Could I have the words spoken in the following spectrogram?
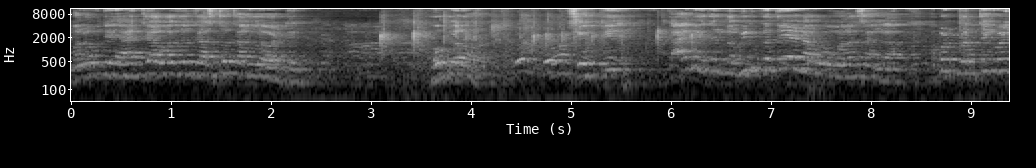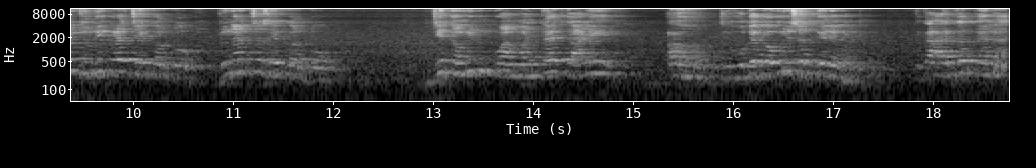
मला म्हणजे ह्याच्या आवाजात जास्त चांगलं वाटेल. हो का शेवटी काय माहिती नवीन कधी येणार हो मला सांगा. आपण प्रत्येक वेळी जुनीकडेच हे करतो जुन्याचंच हे करतो. जे नवीन म्हणतायत गाणी उद्या गौरी सत्तेने म्हणते ते काय हरकत नाही ना?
